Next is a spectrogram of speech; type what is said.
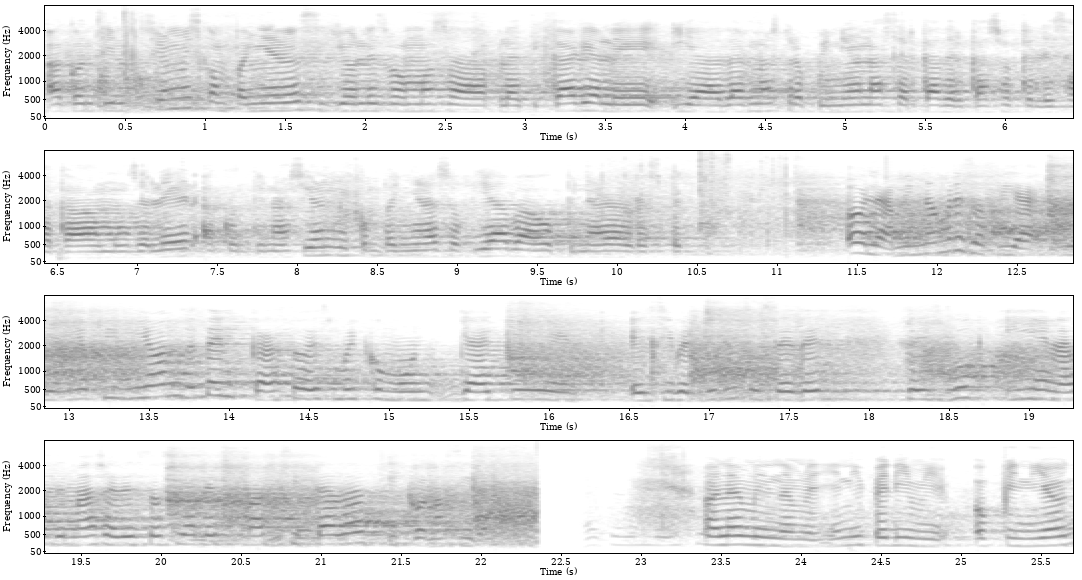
a continuación mis compañeros y yo les vamos a platicar y a, leer, y a dar nuestra opinión acerca del caso que les acabamos de leer. A continuación mi compañera Sofía va a opinar al respecto. Hola, mi nombre es Sofía y en mi opinión del caso es muy común ya que el ciberbullying sucede en Facebook y en las demás redes sociales más visitadas y conocidas. Hola, mi nombre es Jennifer y mi opinión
